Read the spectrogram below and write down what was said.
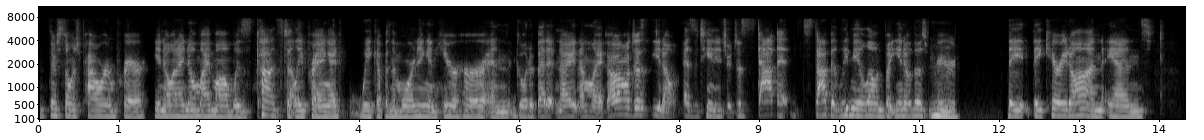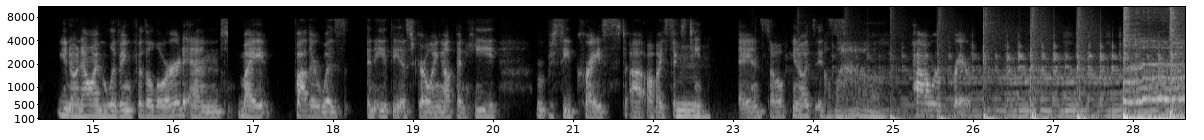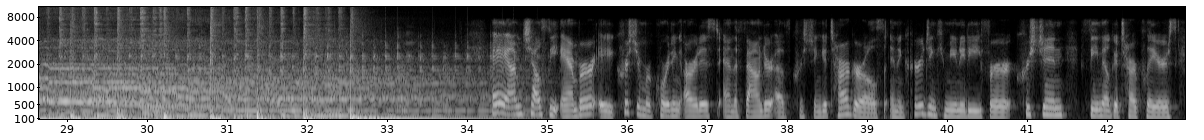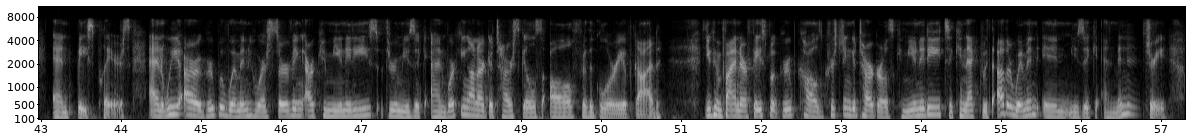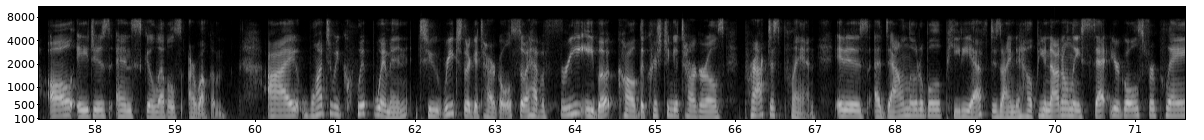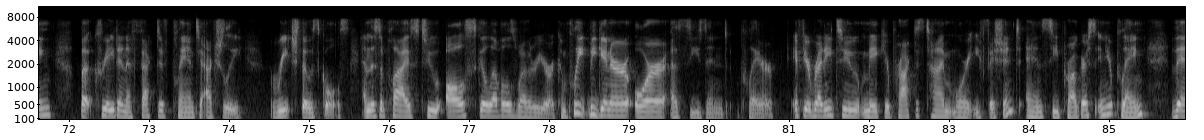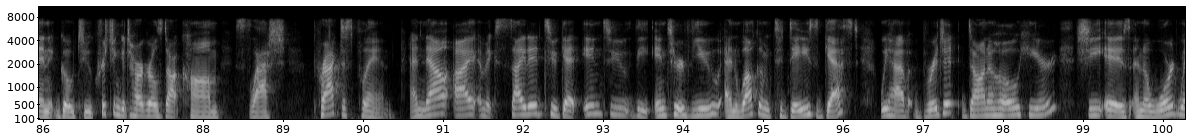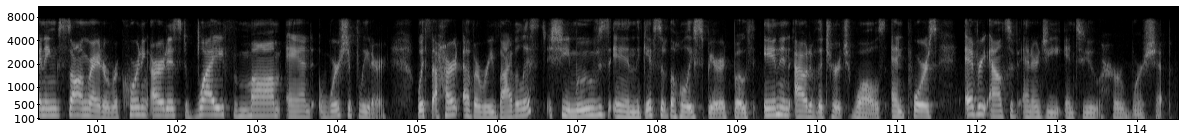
there's so much power in prayer, you know, and I know my mom was constantly praying. I'd wake up in the morning and hear her and go to bed at night. And I'm like, oh, just, you know, as a teenager, just stop it, stop it, leave me alone. But, you know, those mm. prayers, mm. they, they carried on. And, you know, now I'm living for the Lord. And my father was an atheist growing up and he received Christ uh, on my 16th mm. day. And so, you know, it's, it's oh, wow. power of prayer. Hey, I'm Chelsea Amber, a Christian recording artist and the founder of Christian Guitar Girls, an encouraging community for Christian female guitar players and bass players. And we are a group of women who are serving our communities through music and working on our guitar skills, all for the glory of God. You can find our Facebook group called Christian Guitar Girls Community to connect with other women in music and ministry. All ages and skill levels are welcome. I want to equip women to reach their guitar goals. So I have a free ebook called The Christian Guitar Girls Practice Plan. It is a downloadable PDF designed to help you not only set your goals for playing, but create an effective plan to actually reach those goals. And this applies to all skill levels, whether you're a complete beginner or a seasoned player. If you're ready to make your practice time more efficient and see progress in your playing, then go to christianguitargirls.com slash practice plan. And now I am excited to get into the interview and welcome today's guest. We have Brigitte Donoho here. She is an award winning songwriter, recording artist, wife, mom, and worship leader. With the heart of a revivalist, she moves in the gifts of the Holy Spirit, both in and out of the church walls, and pours every ounce of energy into her worship.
